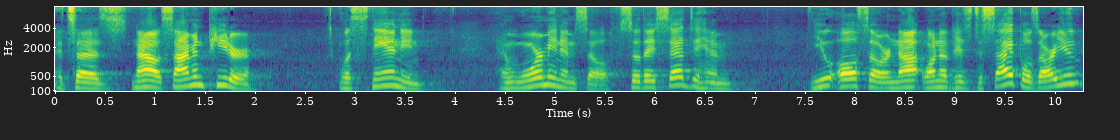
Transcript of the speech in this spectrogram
It says, Now Simon Peter was standing and warming himself. So they said to him, You also are not one of his disciples, are you?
